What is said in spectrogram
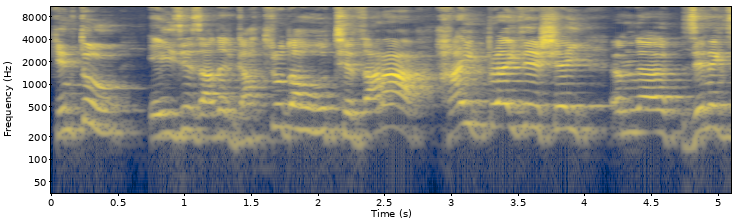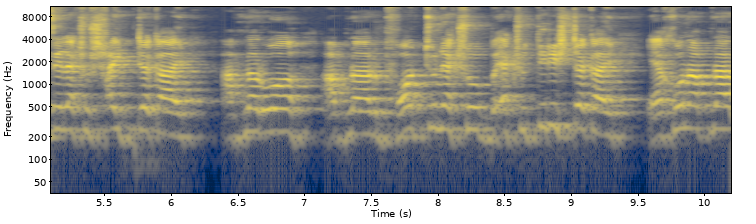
কিন্তু এই যে যাদের গাত্রদাহ হচ্ছে, যারা হাই প্রাইজে সেই জেনেক্সেল একশো ষাট টাকায়, আপনার ও, আপনার ফরচুন একশো একশো তিরিশ টাকায়, এখন আপনার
